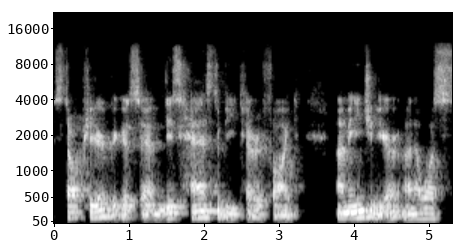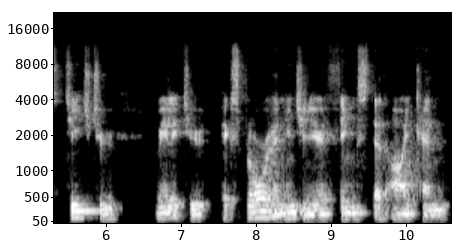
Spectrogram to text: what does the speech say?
stop here because um, this has to be clarified. I'm an engineer and I was teach to really to explore and engineer things that I can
